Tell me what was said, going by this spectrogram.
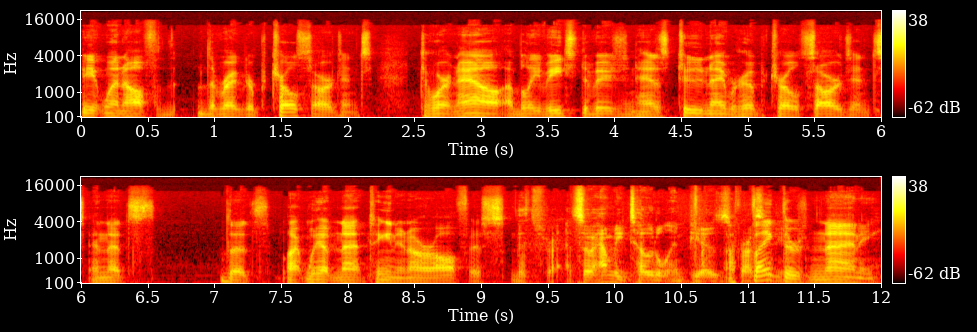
it went off of the regular patrol sergeants to where now I believe each division has two neighborhood patrol sergeants, and that's that's like we have 19 in our office. That's right. So how many total NPOs? I across the think U- there's 90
